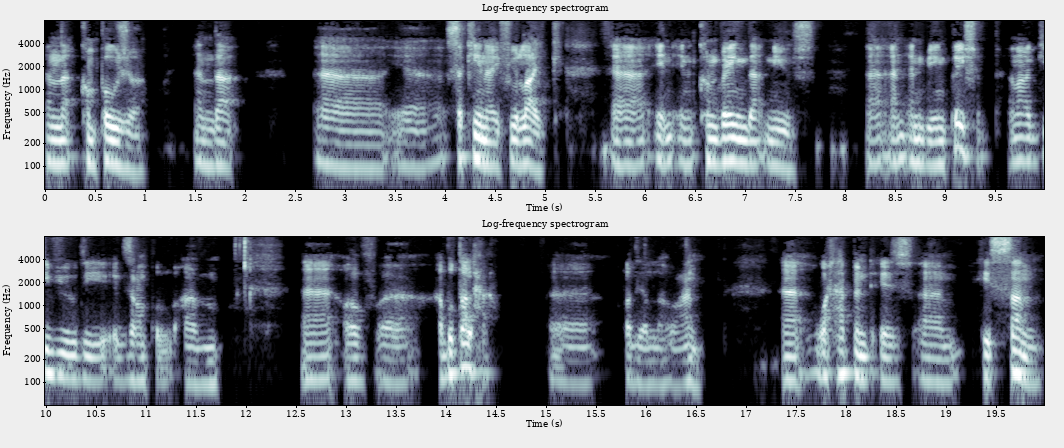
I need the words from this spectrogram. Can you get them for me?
and that composure and that uh, yeah, sakina, if you like, uh, in in conveying that news uh, and, and being patient. And I'll give you the example um, uh, of uh, Abu Talha, radiallahu anhu. what happened is um, his son,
